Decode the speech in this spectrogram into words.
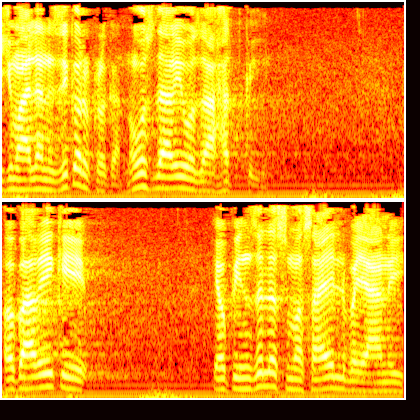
اجمالا ذکر کړل نو اوس دا غي وضاحت کړي او باغی کې یو پنځلس مسائل بیانې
